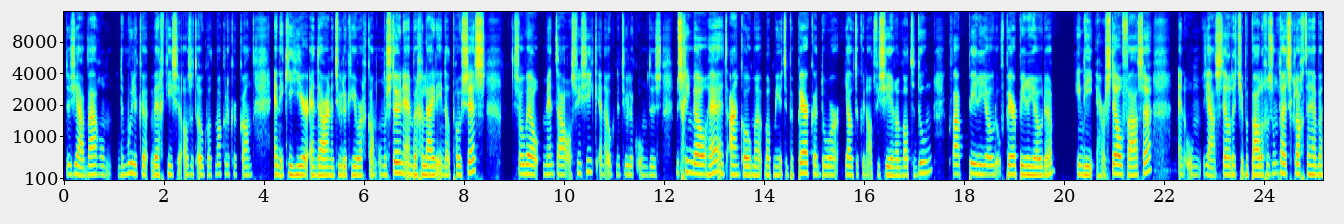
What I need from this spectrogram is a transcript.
Dus ja, waarom de moeilijke weg kiezen als het ook wat makkelijker kan? En ik je hier en daar natuurlijk heel erg kan ondersteunen en begeleiden in dat proces. Zowel mentaal als fysiek. En ook natuurlijk om dus misschien wel hè, het aankomen wat meer te beperken. Door jou te kunnen adviseren wat te doen qua periode of per periode in die herstelfase. En om, ja, stel dat je bepaalde gezondheidsklachten hebben,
